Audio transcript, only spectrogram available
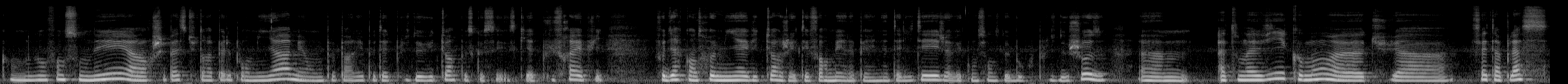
quand nos enfants sont nés, alors je sais pas si tu te rappelles pour Mia, mais on peut parler peut-être plus de Victoire parce que c'est ce qu'il y a de plus frais. Et puis, faut dire qu'entre Mia et Victoire, j'ai été formée à la périnatalité, j'avais conscience de beaucoup plus de choses. Euh, à ton avis, comment tu as fait ta place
